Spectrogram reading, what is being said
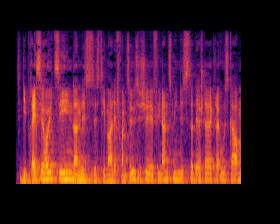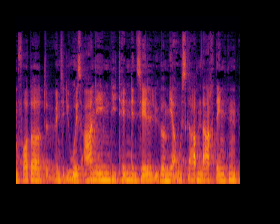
Sie die Presse heute sehen, dann ist das Thema der französische Finanzminister, der stärkere Ausgaben fordert. Wenn Sie die USA nehmen, die tendenziell über mehr Ausgaben nachdenken.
